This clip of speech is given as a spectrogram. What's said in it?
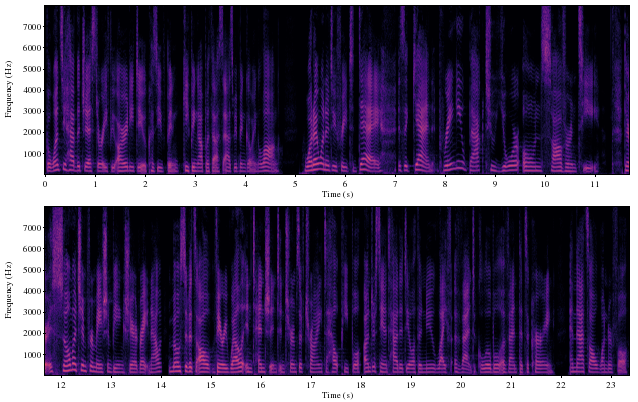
But once you have the gist, or if you already do, because you've been keeping up with us as we've been going along, what I want to do for you today is again bring you back to your own sovereignty there is so much information being shared right now. Most of it's all very well intentioned in terms of trying to help people understand how to deal with a new life event, global event that's occurring. And that's all wonderful.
